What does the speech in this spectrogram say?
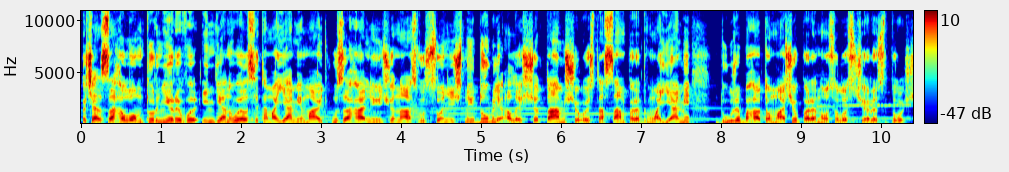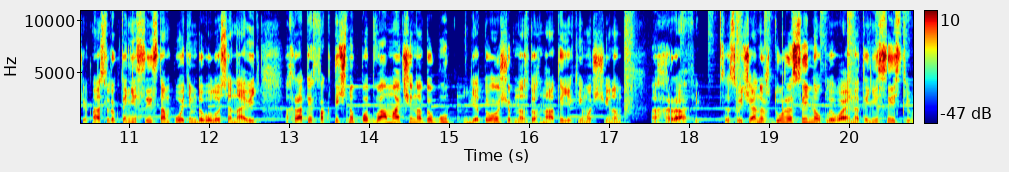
Хоча загалом турніри в Індіан Уелсі та Майамі мають узагальнюючу назву Сонячний дубль, але що там, що ось насамперед в Майамі дуже багато матчів переносилось через дощ. Як наслідок тенісистам потім довелося навіть грати фактично по два матчі на добу для того, щоб наздогнати якимось чином графік. Це, звичайно ж, дуже сильно впливає на тенісистів.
